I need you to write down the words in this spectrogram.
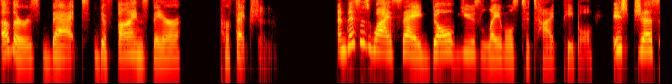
others that defines their perfection. And this is why I say don't use labels to type people. It's just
